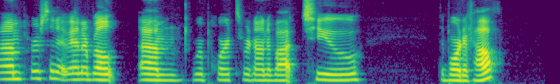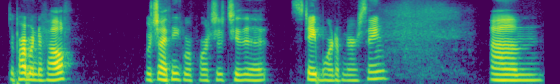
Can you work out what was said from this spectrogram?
um, person at Vanderbilt um, reports RaDonda Vaught to the Board of Health, Department of Health, which I think reports it to the State Board of Nursing. Um,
